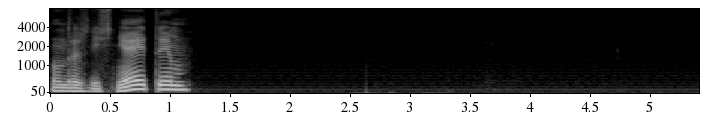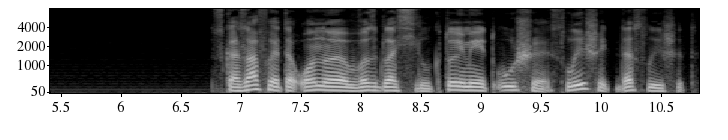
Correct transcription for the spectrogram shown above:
Он разъясняет им. Сказав это, он э, возгласил, кто имеет уши слышать, да слышит.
